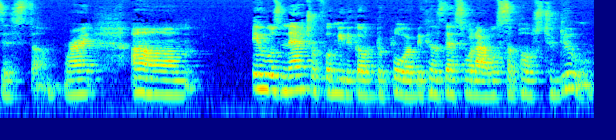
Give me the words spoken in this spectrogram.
system, right? Um, it was natural for me to go deploy because that's what I was supposed to do.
